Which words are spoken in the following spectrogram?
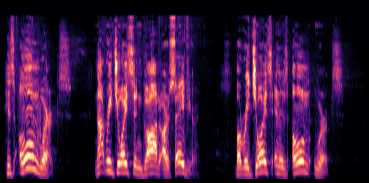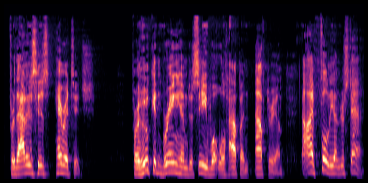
His own works. Not rejoice in God our Savior, but rejoice in his own works, for that is his heritage. For who can bring him to see what will happen after him? Now, I fully understand.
